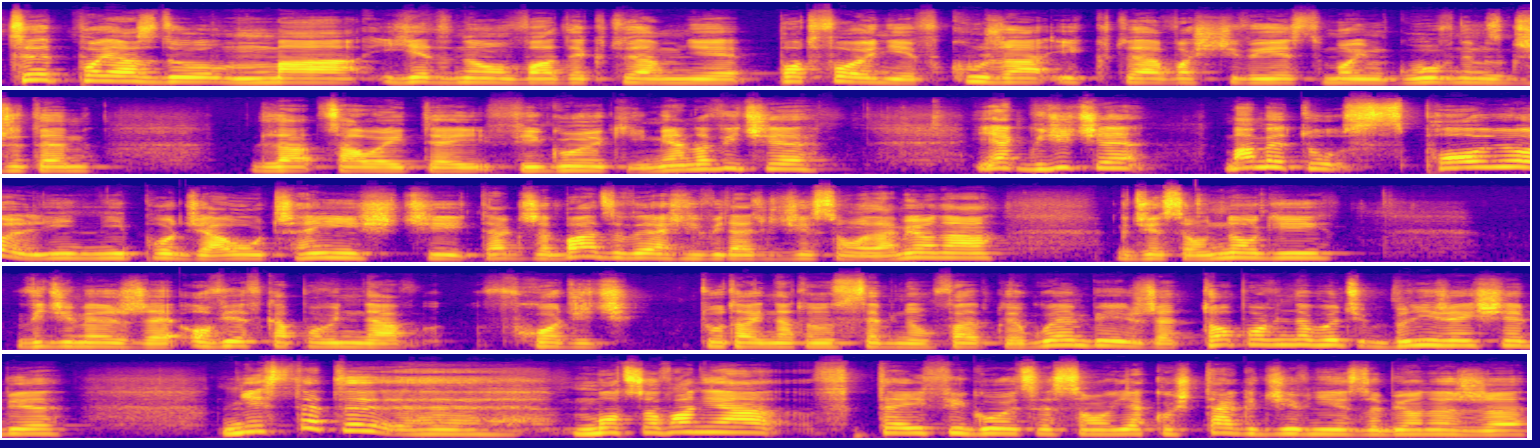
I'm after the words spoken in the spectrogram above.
typ pojazdu ma jedną wadę, która mnie potwornie wkurza i która właściwie jest moim głównym zgrzytem dla całej tej figurki. Mianowicie, jak widzicie, Mamy tu sporo linii podziału części, także bardzo wyraźnie widać, gdzie są ramiona, gdzie są nogi. Widzimy, że owiewka powinna wchodzić tutaj na tą srebrną farbkę głębiej, że to powinno być bliżej siebie. Niestety e, mocowania w tej figurce są jakoś tak dziwnie zrobione, że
